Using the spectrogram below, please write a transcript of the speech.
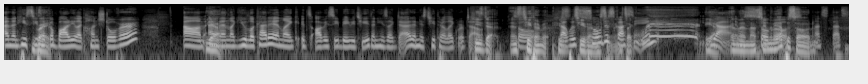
and then he sees like a body like hunched over, Um, and Yeah. then like you look at it and like it's obviously baby teeth, and he's like dead, and his teeth are like ripped out. He's dead. And his teeth are his that was teeth are so. It's like, disgusting. yeah. it and then that's so the end of the episode. That's that's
